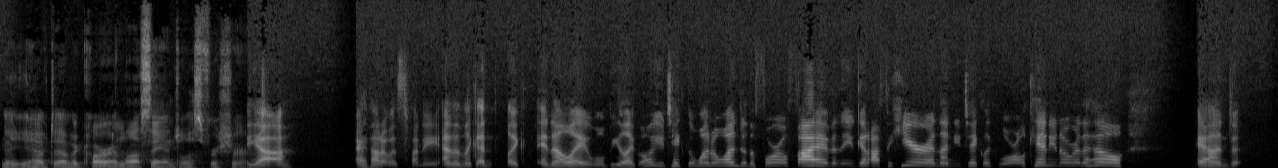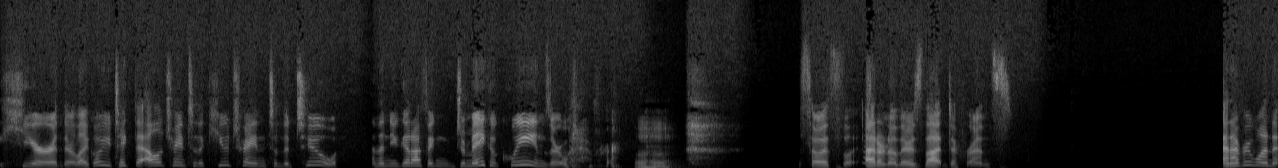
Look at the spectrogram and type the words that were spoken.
Yeah, you have to have a car in Los Angeles for sure. Yeah. I thought it was funny. And then like an, like in LA we'll be like, "Oh, you take the 101 to the 405 and then you get off of here and then you take like Laurel Canyon over the hill." And here they're like, "Oh, you take the L train to the Q train to the 2 and then you get off in Jamaica Queens or whatever." hmm So it's I don't know, there's that difference. And everyone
